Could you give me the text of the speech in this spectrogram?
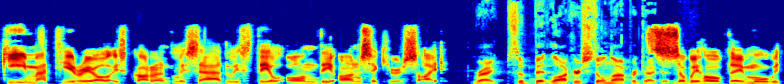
key material is currently sadly still on the unsecure side. Right. So BitLocker's still not protected. So we hope they move it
